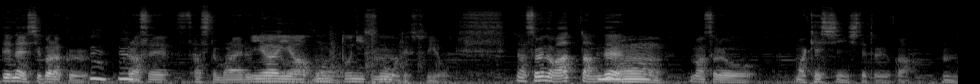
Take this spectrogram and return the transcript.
でねしばらく暮らせさせてもらえるっていいうのはやいやもう本当にそうですよ。うん。そういうのがあったんで、うん。まあそれを、まあ、決心してというか、うん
